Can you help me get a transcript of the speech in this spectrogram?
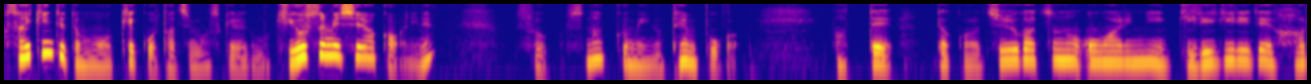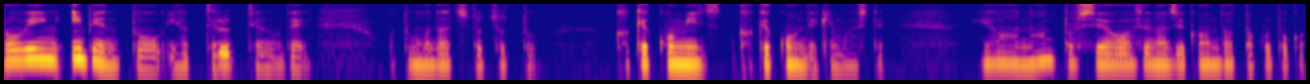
最近って言っても結構経ちますけれども清澄白河にねそうスナックミーの店舗があってだから10月の終わりにギリギリでハロウィンイベントをやってるっていうのでお友達とちょっと駆け込み駆け込んできましていやーなんと幸せな時間だったことか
